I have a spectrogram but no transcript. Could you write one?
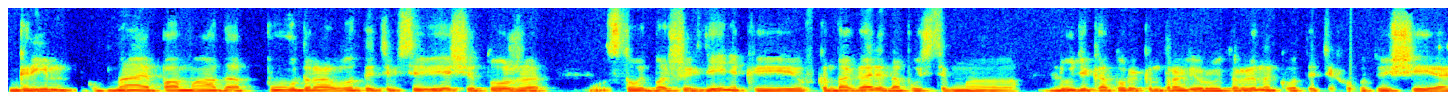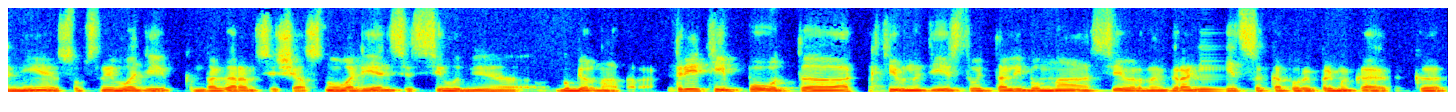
грим, губная помада, пудра, вот эти все вещи тоже стоят больших денег. И в Кандагаре, допустим, э, люди, которые контролируют рынок вот этих вот вещей, они, собственно, и владеют Кандагаром сейчас, ну, в альянсе с силами губернатора. Третий повод э, активно действовать талибам на северных границах, которые примыкают к э,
